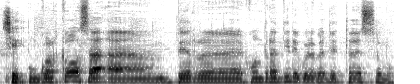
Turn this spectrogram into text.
Sì. un qualcosa eh, per eh, contraddire quello che ha detto adesso lui.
